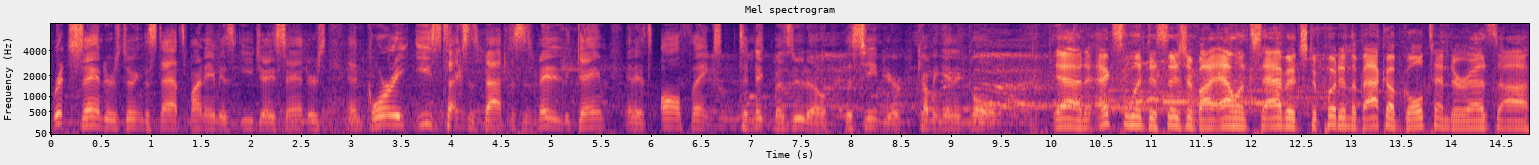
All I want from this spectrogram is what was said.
Rich Sanders doing the stats. My name is EJ Sanders. And Corey, East Texas Baptist has made it a game, and it's all thanks to Nick Bizzuto, the senior, coming in at goal. Yeah, an excellent decision by Alan Savage to put in the backup goaltender as uh,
